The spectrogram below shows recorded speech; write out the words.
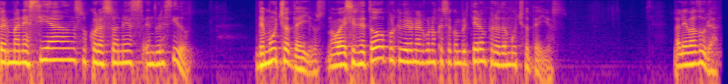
permanecían sus corazones endurecidos. De muchos de ellos. No voy a decir de todos porque hubieron algunos que se convirtieron, pero de muchos de ellos la levadura.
